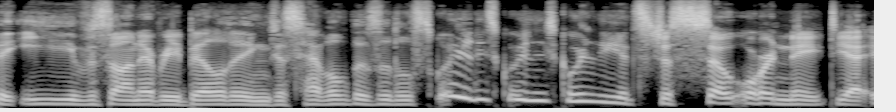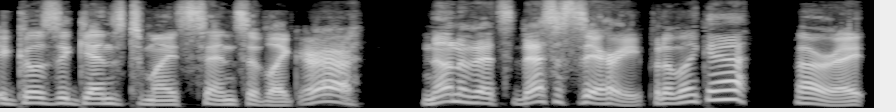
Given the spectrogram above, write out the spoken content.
the eaves on every building just have all those little squirrely, squirrely, squirrely. It's just so ornate. Yeah, it goes against my sense of like, ah, none of it's necessary. But I'm like, ah, all right.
